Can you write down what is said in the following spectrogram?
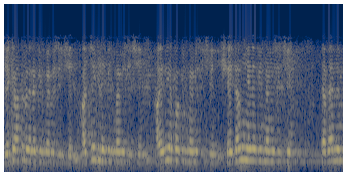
zekatı verebilmemiz için, hacca gidebilmemiz için, hayrı yapabilmemiz için, şeytanı yenebilmemiz için, efendim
